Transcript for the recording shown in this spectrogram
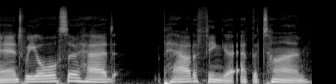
and we also had Powderfinger at the time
